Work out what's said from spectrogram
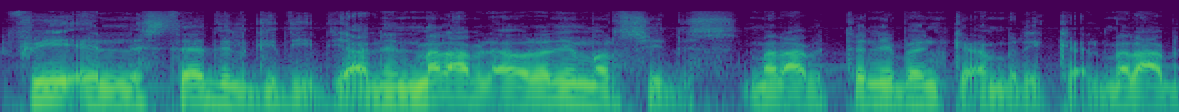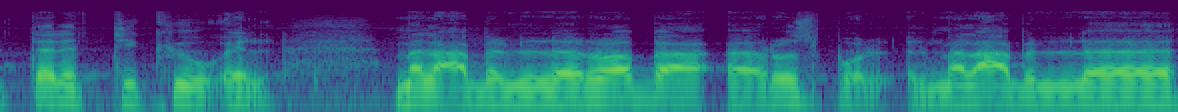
في الاستاد الجديد. يعني الملعب الأولاني مرسيدس الملعب الثاني بنك أمريكا الملعب الثالث TQL الملعب الرابع آه، روز بول. الملعب ال-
